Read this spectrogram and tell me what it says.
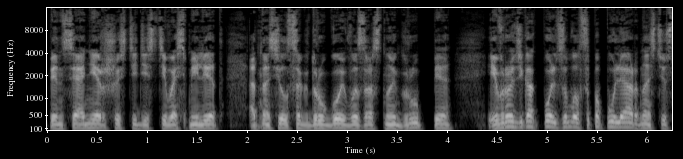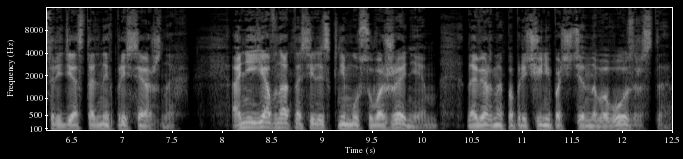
пенсионер 68 лет, относился к другой возрастной группе и вроде как пользовался популярностью среди остальных присяжных. Они явно относились к нему с уважением, наверное, по причине почтенного возраста.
